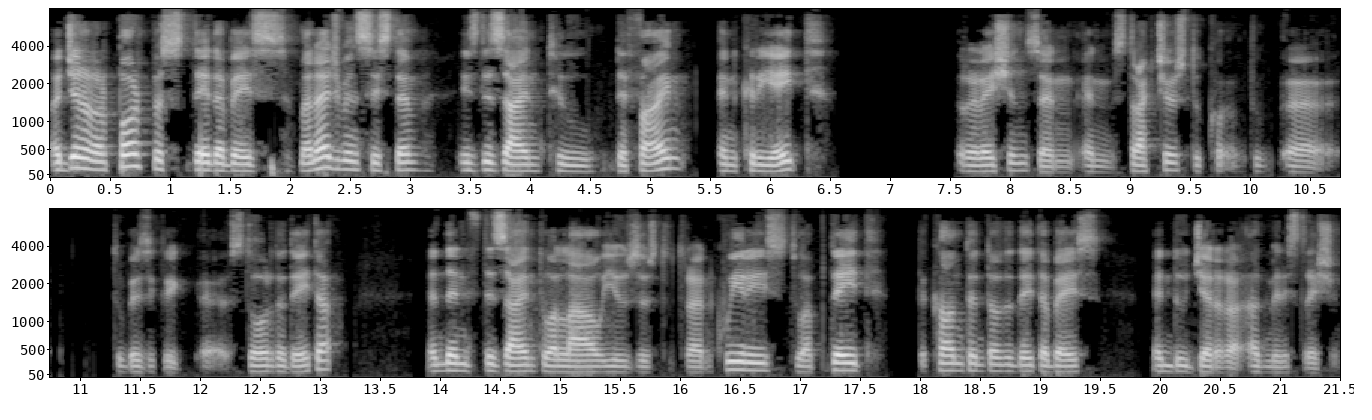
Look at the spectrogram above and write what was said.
A general purpose database management system is designed to define and create relations and, and structures to, to, uh, to basically uh, store the data. And then it's designed to allow users to run queries, to update the content of the database, and do general administration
